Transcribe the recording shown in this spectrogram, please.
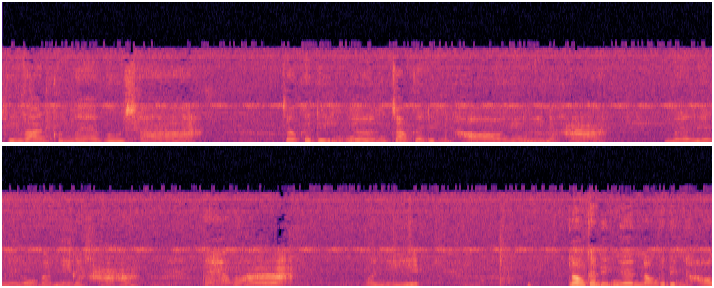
ที่บ้านคุณแม่บูชา เจ้ากระดิ่งเงิน เจ้ากระดิ่งทองอย่างนี้นะคะแม่เลี้ยงในโหลแบบนี้นะคะ แต่ว่าวันนี้ น้องกระดิ่งเงิน น้องกระดิ่งทอง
